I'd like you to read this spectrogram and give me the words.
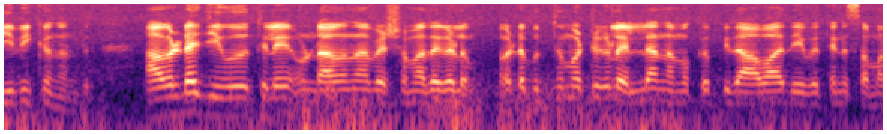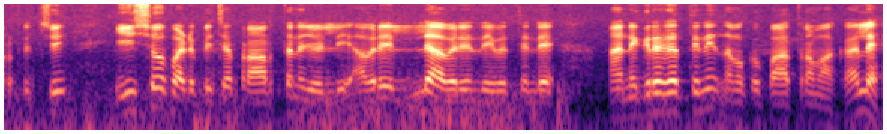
ജീവിക്കുന്നുണ്ട്. അവരുടെ ജീവിതത്തിൽ ഉണ്ടാകുന്ന വിഷമതകളും അവരുടെ ബുദ്ധിമുട്ടുകളും എല്ലാം നമുക്ക് പിതാവാ ദൈവത്തിന് സമർപ്പിച്ച് ഈശോ പഠിപ്പിച്ച പ്രാർത്ഥന ചൊല്ലി അവരെല്ലാവരെയും ദൈവത്തിന്റെ അനുഗ്രഹത്തിന് നമുക്ക് പാത്രമാക്കാം അല്ലേ?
